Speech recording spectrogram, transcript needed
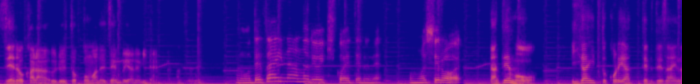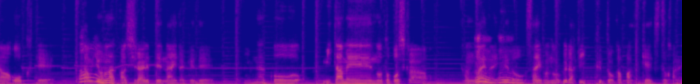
ゼロから売るとこまで全部やるみたいな感じだね。もうデザイナーの領域超えてるね面白いあでも、意外とこれやってるデザイナー多くて、多分世のうん中は知られてないだけで、みんなこう、見た目のとこしか考えないけど、うんうん。最後のグラフィックとかパッケージとかね、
